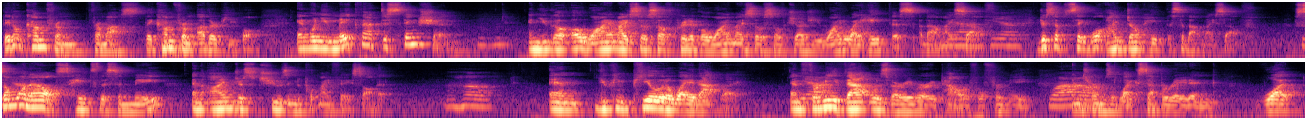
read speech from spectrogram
they don't come from from us they come from other people and when you make that distinction Mm-hmm. And you go oh why am i so self-critical why am i so self-judgy why do i hate this about myself Yeah. you just have to say well i don't hate this about myself someone else hates this in me and i'm just choosing to put my face on it Uh huh. and you can peel it away that way and for me that was very very powerful for me Wow. in terms of like separating what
